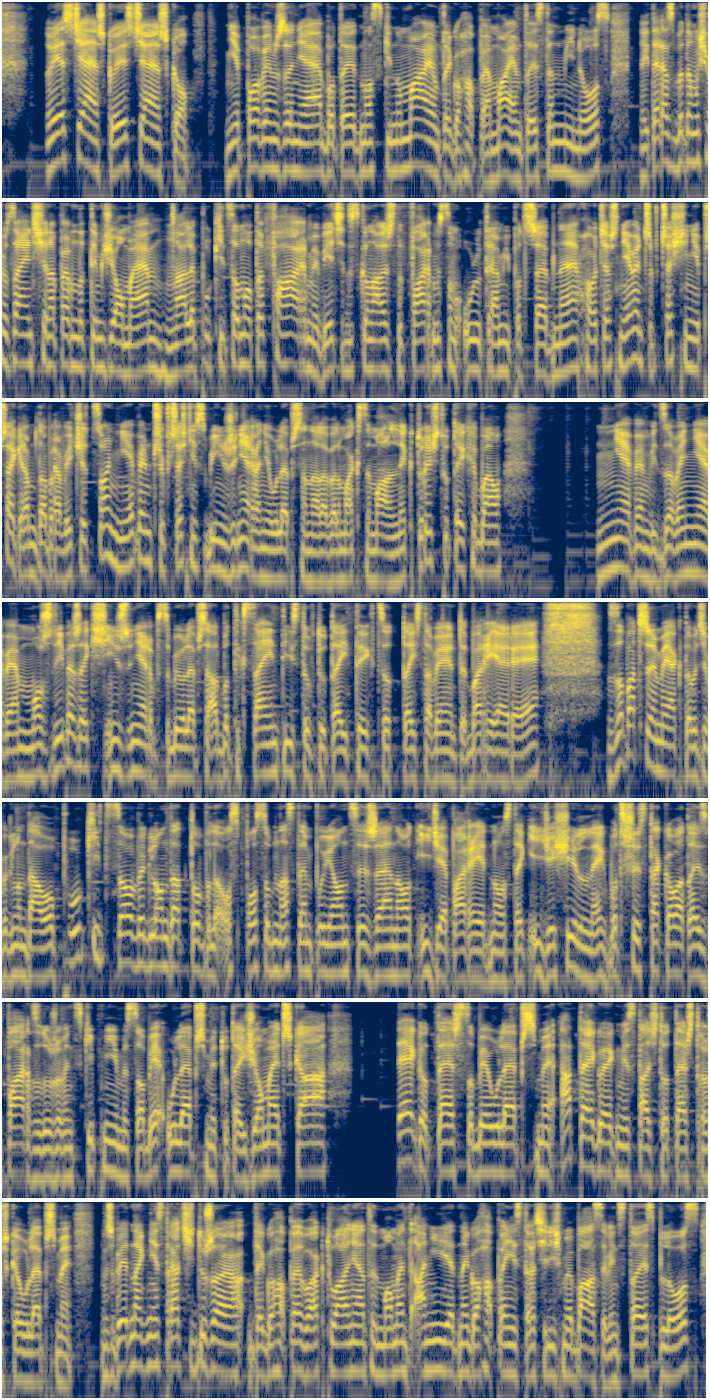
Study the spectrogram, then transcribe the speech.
No jest ciężko, jest ciężko. Nie powiem, że nie, bo te jednostki no mają tego HP, mają, to jest ten minus. No i teraz będę musiał zająć się na pewno tym ziomem, no ale póki co no te farmy, wiecie doskonale, że te farmy są ultra mi potrzebne, chociaż nie wiem, czy wcześniej nie przegram. Dobra, wiecie co, nie wiem, czy wcześniej sobie inżyniera nie ulepszę na level maksymalny. Któryś tutaj chyba... Nie wiem, widzowie, nie wiem. Możliwe, że jakiś inżynierów sobie ulepszę, albo tych scientistów tutaj, tych, co tutaj stawiają te bariery. Zobaczymy, jak to będzie wyglądało. Póki co wygląda to w sposób następujący, że no idzie parę jednostek, idzie silnych, bo 300 koła to jest bardzo dużo, więc skipnijmy sobie, ulepszmy tutaj ziomeczka. Tego też sobie ulepszmy, a tego jak mnie stać to też troszkę ulepszmy. Żeby jednak nie stracić dużo tego HP, bo aktualnie na ten moment ani jednego HP nie straciliśmy bazy, więc to jest plus.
